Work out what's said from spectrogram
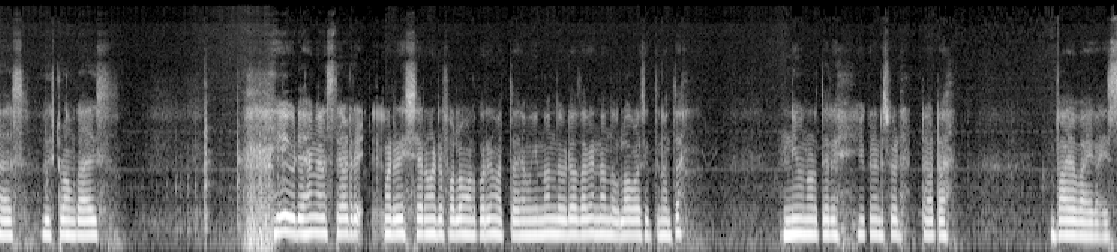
ಎಸ್ ವಿಸ್ಟ್ರಾಮ್ ಗಾಯ್ಸ್ ಈ ವಿಡಿಯೋ ಹೆಂಗೆ ಅನಿಸ್ತು ಹೇಳ್ರಿ? ಮಾಡಿರಿ ಶೇರ್ ಮಾಡಿರಿ ಫಾಲೋ ಮಾಡ್ಕೊರಿ. ಮತ್ತು ನಿಮ್ಗೆ ಇನ್ನೊಂದು ವಿಡಿಯೋದಾಗ ಇನ್ನೊಂದು ವ್ಲಾಗ್ ಒಳಗೆ ಸಿಗ್ತೀನಂತ ನೀವು ನೋಡ್ತೀರಿ you can speed tata bye bye guys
